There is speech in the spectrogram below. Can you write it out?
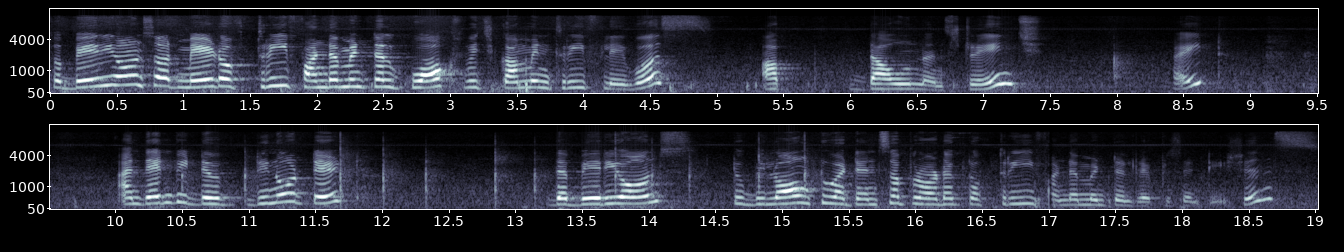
So, baryons are made of 3 fundamental quarks which come in 3 flavors up, down and strange right and then we de denoted the baryons to belong to a tensor product of 3 fundamental representations.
